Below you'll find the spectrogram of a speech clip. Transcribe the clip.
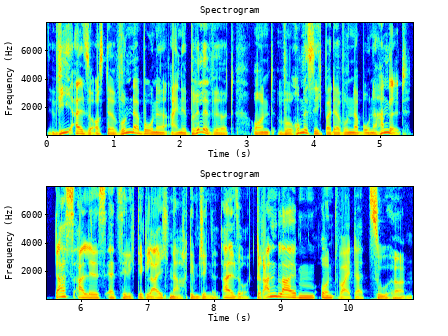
Wie also aus der Wunderbohne eine Brille wird und worum es sich bei der Wunderbohne handelt, das alles erzähle ich dir gleich nach dem Jingle. Also dranbleiben und weiter zuhören.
